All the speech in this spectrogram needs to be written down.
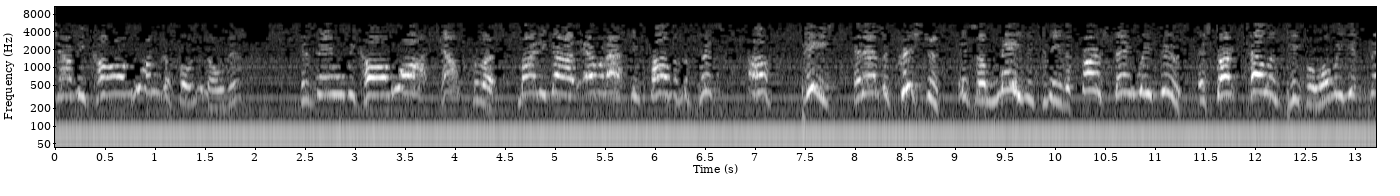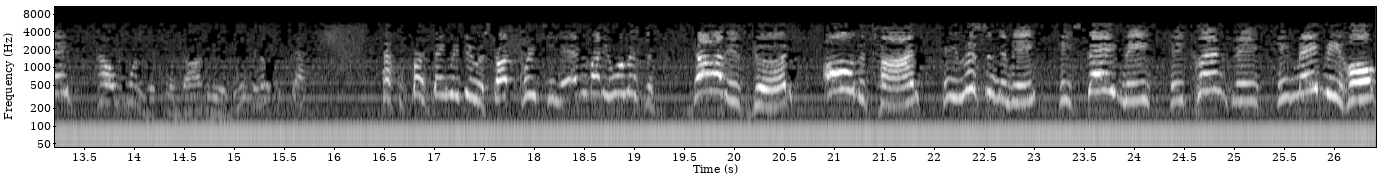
shall be called wonderful. You know this. His name will be called what? Counselor, mighty God, everlasting Father, the Prince of Peace. And as a Christian, it's amazing to me. The first thing we do is start telling people when we get saved how wonderful God is. You ever notice that? That's the first thing we do is start preaching to everybody who will listen. God is good all the time. He listened to me. He saved me. He cleansed me. He made me whole.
